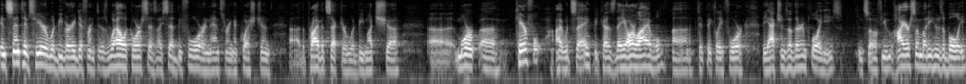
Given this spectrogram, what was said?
incentives here would be very different as well, of course, as I said before in answering a question. Uh, the private sector would be much uh, uh, more careful, I would say, because they are liable typically for the actions of their employees. And so if you hire somebody who's a bully,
